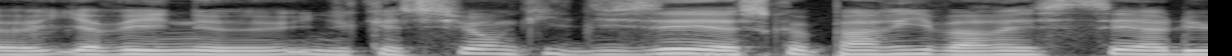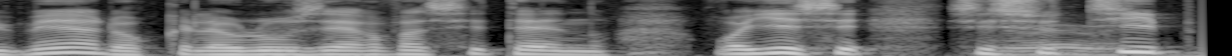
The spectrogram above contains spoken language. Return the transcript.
Euh, Il y avait une, une, question qui disait est-ce que Paris va rester allumé alors que la Lozère va s'éteindre? Vous voyez, c'est ce ouais, type.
